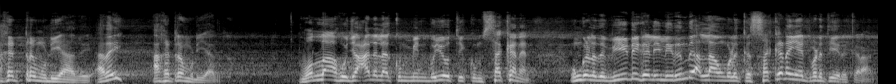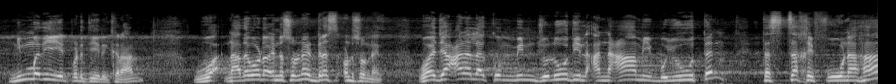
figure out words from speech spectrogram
அகற்ற முடியாது. அதை அகற்ற முடியாது. ஒல்லாஹு ஜாலலக்கும் மின் புயூத்திக்கும் சக்கனன் உங்களது வீடுகளில் இருந்து அல்லாஹ் உங்களுக்கு சக்கனை ஏற்படுத்தி இருக்கிறான் நிம்மதியை ஏற்படுத்தி இருக்கிறான் அதோட என்ன சொன்னேன்? ட்ரெஸ் ஒன்று சொன்னேன். வஜாலலக்கும் மின் ஜுலூதில் அன் ஆமி புயூத்தன் தஸ்தஹிஃபூனஹா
